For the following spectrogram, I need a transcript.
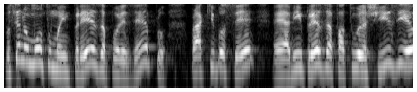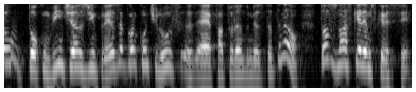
Você não monta uma empresa, por exemplo, para que você. É, a minha empresa fatura X e eu estou com 20 anos de empresa, agora continuo é, faturando o mesmo tanto. Não. Todos nós queremos crescer.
